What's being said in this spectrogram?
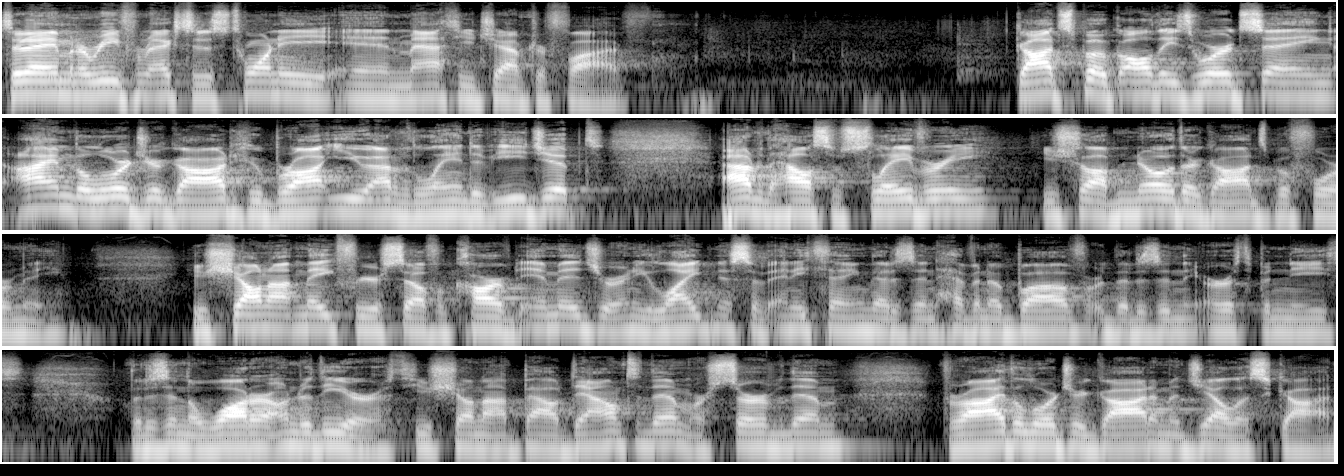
Today I'm going to read from Exodus 20 and Matthew chapter 5. God spoke all these words, saying, I am the Lord your God who brought you out of the land of Egypt, out of the house of slavery. You shall have no other gods before me. You shall not make for yourself a carved image or any likeness of anything that is in heaven above, or that is in the earth beneath, that is in the water under the earth. You shall not bow down to them or serve them. For I, the Lord your God, am a jealous God,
